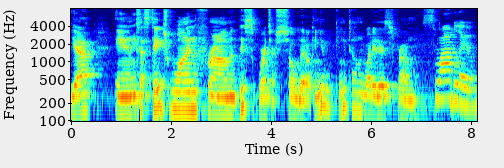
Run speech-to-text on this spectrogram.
yeah, and it's a stage one from. These words are so little. Can you can you tell me what it is from Swablu.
